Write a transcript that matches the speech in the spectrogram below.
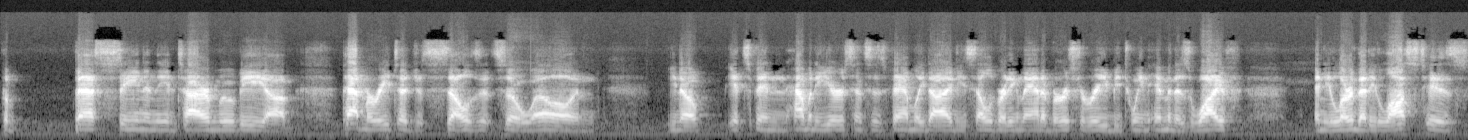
the best scene in the entire movie. Um, Pat Morita just sells it so well, and you know, it's been how many years since his family died? He's celebrating the anniversary between him and his wife, and you learn that he lost his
